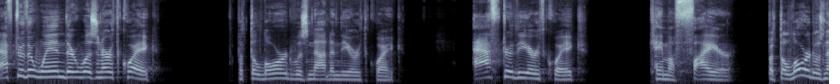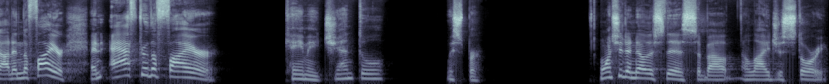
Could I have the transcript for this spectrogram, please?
After the wind, there was an earthquake, but the Lord was not in the earthquake. After the earthquake came a fire but the Lord was not in the fire. And after the fire came a gentle whisper. I want you to notice this about Elijah's story.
